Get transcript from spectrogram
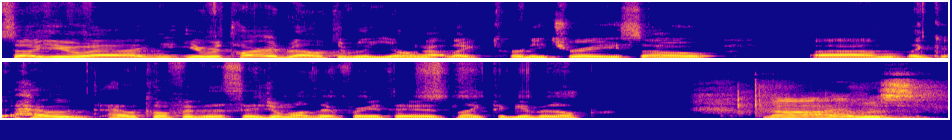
So you, uh, you you retired relatively young at like thirty three. So um, like how how tough of a decision was it for you to like to give it up? No, it was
